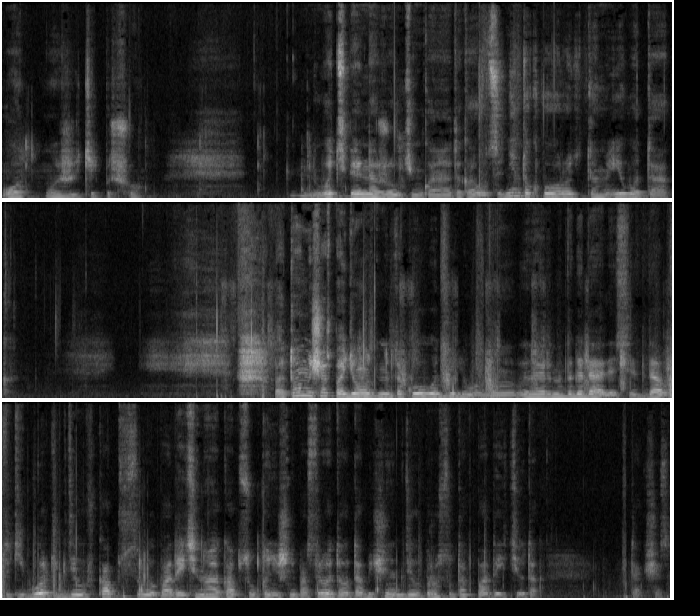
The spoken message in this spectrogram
О, мой житель пришел. Вот теперь на желтенькую. Она такая вот с одним только поворотом. И вот так. Потом мы сейчас пойдем вот на такую вот зеленую. Вы, наверное, догадались. Да, вот такие горки, где вы в капсулу падаете. Но я капсулу, конечно, не построю. Это вот обычно, где вы просто вот так падаете. Вот так. Так, сейчас.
